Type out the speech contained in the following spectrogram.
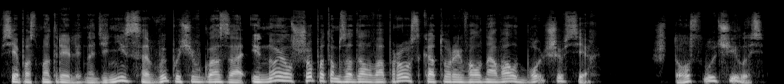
Все посмотрели на Дениса, выпучив глаза, и Нойл шепотом задал вопрос, который волновал больше всех. «Что случилось?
